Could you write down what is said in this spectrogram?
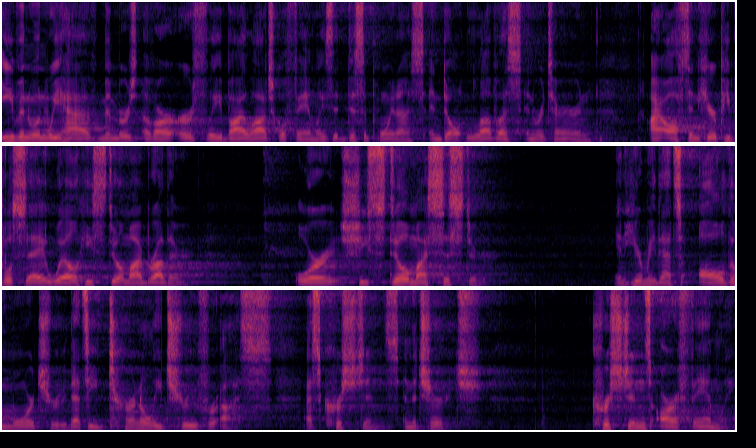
even when we have members of our earthly biological families that disappoint us and don't love us in return, I often hear people say, Well, he's still my brother, or she's still my sister. And hear me, that's all the more true. That's eternally true for us as Christians in the church. Christians are a family.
